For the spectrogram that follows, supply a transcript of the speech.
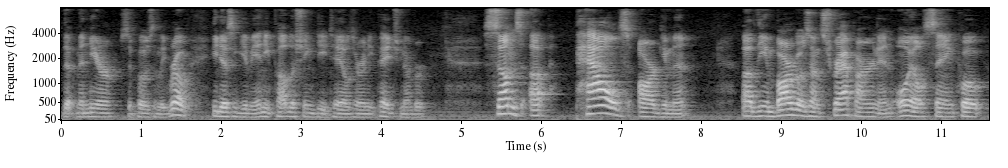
that Minear supposedly wrote. He doesn't give any publishing details or any page number sums up Pal's argument of the embargoes on scrap iron and oil, saying, quote,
